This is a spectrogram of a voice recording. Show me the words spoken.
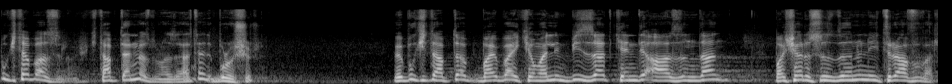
bu kitabı hazırlamış. Kitap denmez buna zaten broşür. Ve bu kitapta Bay Bay Kemal'in bizzat kendi ağzından başarısızlığının itirafı var.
